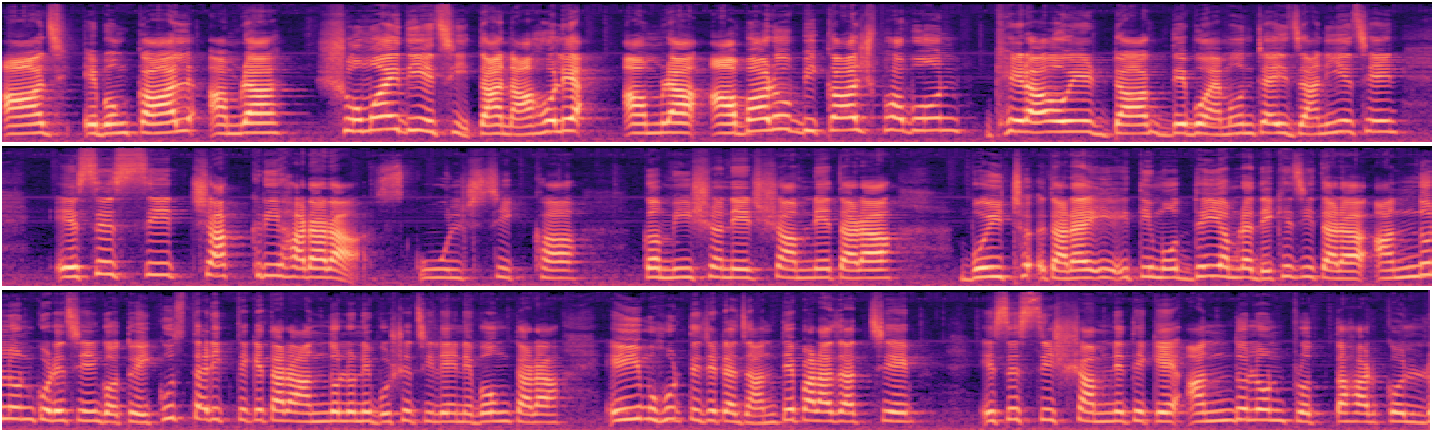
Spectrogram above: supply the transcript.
আজ এবং কাল আমরা সময় দিয়েছি, তা না হলে আমরা আবারও বিকাশ ভবন ঘেরাওয়ের ডাক দেব, এমনটাই জানিয়েছেন এসএসসি চাকরিহারারা। স্কুল শিক্ষা কমিশনের সামনে তারা বৈঠক তারা ইতিমধ্যেই আমরা দেখেছি তারা আন্দোলন করেছেন। গত একুশ তারিখ থেকে তারা আন্দোলনে বসেছিলেন এবং তারা এই মুহূর্তে যেটা জানতে পারা যাচ্ছে, এসএসসির সামনে থেকে আন্দোলন প্রত্যাহার করল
